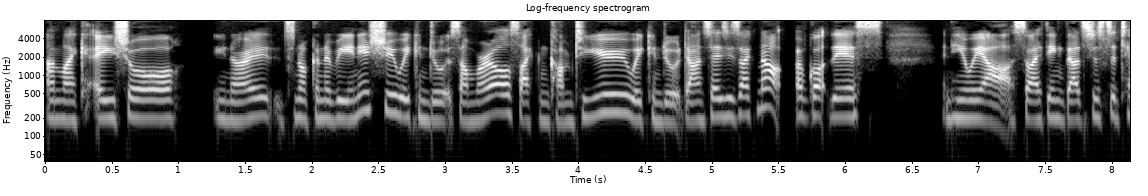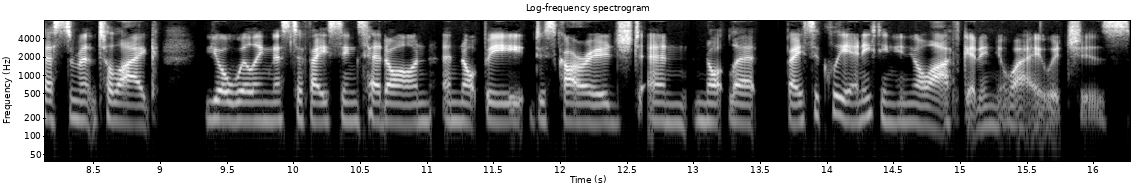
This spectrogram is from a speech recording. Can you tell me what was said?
I'm like, Are you sure? You know, it's not going to be an issue. We can do it somewhere else. I can come to you. We can do it downstairs. He's like, No, I've got this. And here we are. So I think that's just a testament to like your willingness to face things head on and not be discouraged and not let basically anything in your life get in your way, which is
